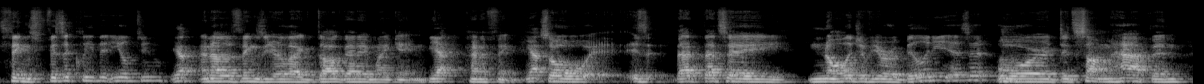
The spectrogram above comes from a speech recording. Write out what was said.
things physically that you'll do, Yeah. and other things that you're like, dog, that ain't my game, Yeah. kind of thing. Yeah. So is that that's a knowledge of your ability, is it, Mm-hmm. or did something happen?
